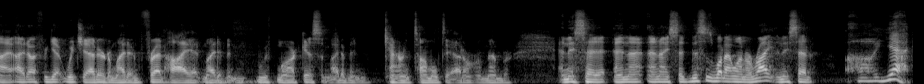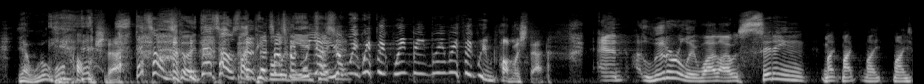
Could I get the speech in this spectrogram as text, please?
I, I don't forget which editor. Might have been Fred Hiatt. Might have been Ruth Marcus. It might have been Karen Tumulty. I don't remember. And they said, and I, and I said, "This is what I want to write." And they said, "Uh, yeah, yeah, we'll, we'll publish that." that sounds good. That sounds like people would That's be yeah, interested. yeah, we, we, think- we, we, we, we think we published that. And literally, while I was sitting, my, my, my, my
